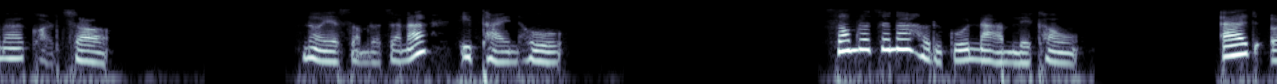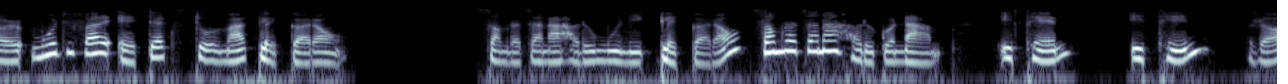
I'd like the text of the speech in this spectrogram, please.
मा घट्छ नयाँ संरचना इथाइन हो। संरचनाहरुको नाम लेखौं। Add or modify a text टुलमा क्लिक गरौँ। संरचनाहरु मुनि क्लिक गरौँ। संरचनाहरुको नाम इथेन इथिन र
